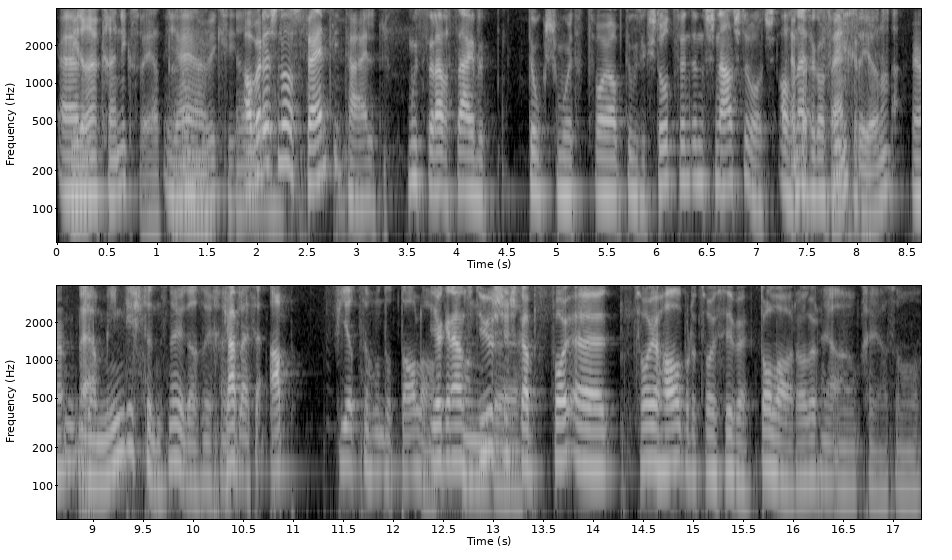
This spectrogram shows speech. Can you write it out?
Ähm, Wiedererkennungswert. ja, ja, wirklich. Ja. Aber das ist noch das fancy Teil. Musst du dir einfach sagen, du druckst vermutlich 2'500 Stutz, wenn du das schnellste willst. Also nein, sogar Fancy, sicher. oder? Ja. Ja, Ja. mindestens nicht. Also ich habe gelesen, ab 1400 Dollar. ja, genau, das Und, teuerste äh, ist, glaube ich, äh, 2,5 oder 2,7 Dollar, oder? Ja, okay, also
